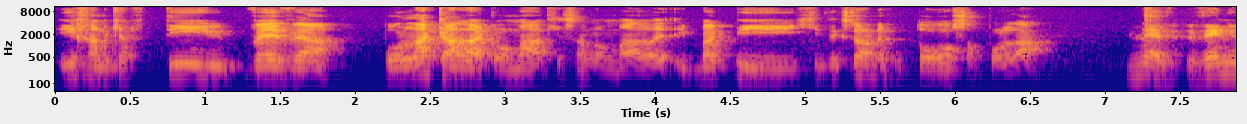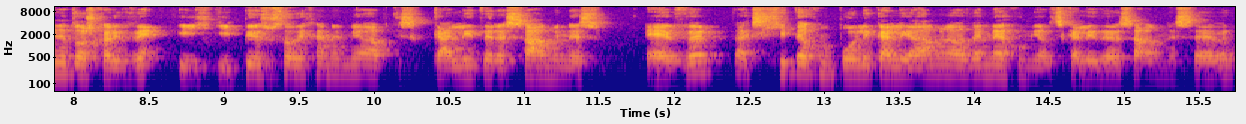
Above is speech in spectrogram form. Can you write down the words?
είχαν και αυτοί βέβαια πολλά καλά κομμάτια σαν ομάδα. Οι, οι Heat δεν ξέρω αν έχουν τόσα πολλά. Ναι, δεν είναι τόσο καλή. Δεν, οι, οι Pistons τώρα είχαν μια από τις καλύτερες άμυνες ever. Εντάξει, οι Heat έχουν πολύ καλή άμυνα, αλλά δεν έχουν μια από τις καλύτερες άμυνες ever.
